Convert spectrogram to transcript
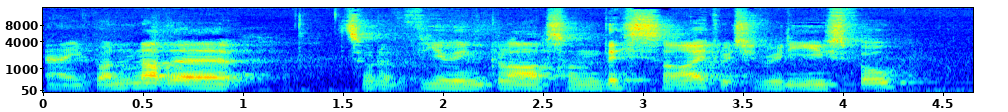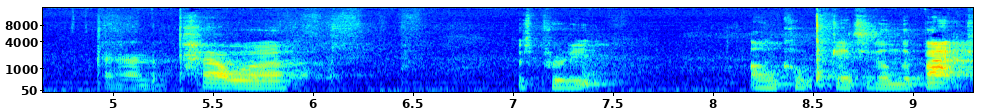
And you've got another sort of viewing glass on this side, which is really useful. And the power is pretty uncomplicated on the back.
